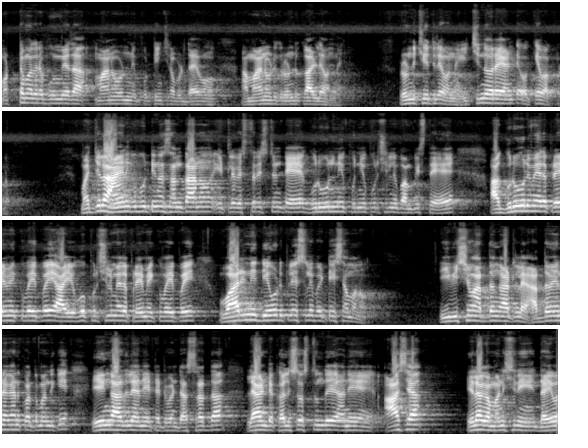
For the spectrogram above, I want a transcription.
మొట్టమొదటి భూమి మీద మానవుడిని పుట్టించినప్పుడు దైవం ఆ మానవుడికి రెండు కాళ్ళే ఉన్నాయి. రెండు చేతులే ఉన్నాయి. ఇచ్చిందవరే అంటే ఒకే ఒక్కడు. మధ్యలో ఆయనకు పుట్టిన సంతానం ఇట్లా విస్తరిస్తుంటే గురువుల్ని పుణ్యపురుషుల్ని పంపిస్తే ఆ గురువుల మీద ప్రేమ ఎక్కువైపోయి ఆ యుగ పురుషుల మీద ప్రేమ ఎక్కువైపోయి వారిని దేవుడి ప్లేస్లో పెట్టేశాం మనం. ఈ విషయం అర్థం కావట్లే. అర్థమైనా కానీ కొంతమందికి ఏం కాదులే అనేటటువంటి అశ్రద్ధ లేదంటే కలిసి వస్తుంది అనే ఆశ ఇలాగ మనిషిని దైవ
